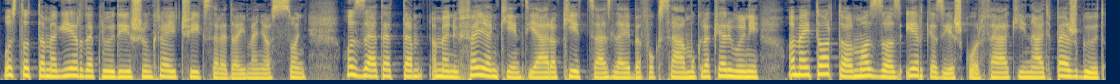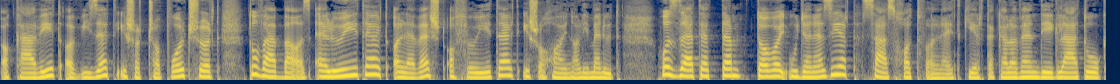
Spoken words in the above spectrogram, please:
Osztotta meg érdeklődésünkre egy csíkszeredai menyasszony. Hozzátettem, a menü fejenként jára 200 lejbe fog számukra kerülni, amely tartalmazza az érkezéskor felkínált pesgőt, a kávét, a vizet és a csapolt sört, továbbá az előételt, a levest, a főételt és a hajnali menüt. Hozzátettem, tavaly ugyanezért 160 lejt kértek el a vendéglát vendéglátók.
